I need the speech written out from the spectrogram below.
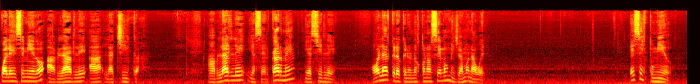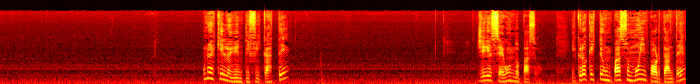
¿Cuál es ese miedo? Hablarle a la chica. Hablarle y acercarme y decirle, hola, creo que no nos conocemos, me llamo Nahuel. Ese es tu miedo. Una vez que lo identificaste, llega el segundo paso. Y creo que este es un paso muy importante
